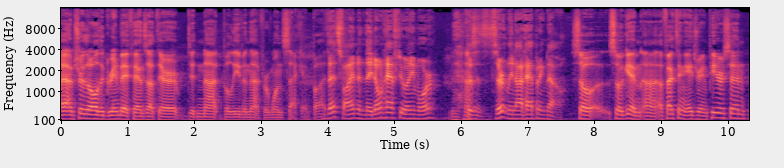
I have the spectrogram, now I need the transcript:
I, I'm sure that all the Green Bay fans out there did not believe in that for one second. But That's fine, and they don't have to anymore because it's certainly not happening now. so, so again, uh, affecting Adrian Peterson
